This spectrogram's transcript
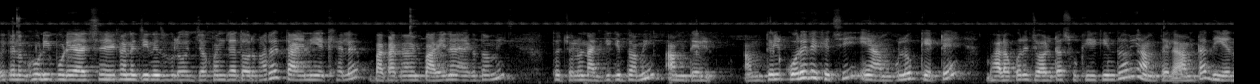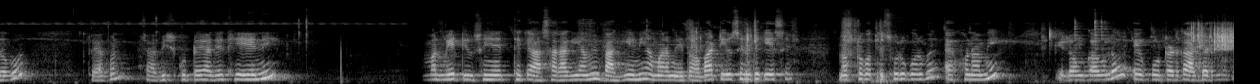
ওইখানে ঘড়ি পড়ে আছে, এখানে জিনিসগুলো যখন যা দরকার হয় তাই নিয়ে খেলে। বাগাতে আমি পারি না একদমই। তো চলুন, আজকে কিন্তু আমি আম তেল আম তেল করে রেখেছি। এই আমগুলো কেটে ভালো করে জলটা শুকিয়ে কিন্তু আমি আম তেল, আমটা দিয়ে দেবো। তো এখন চা বিস্কুটটাই আগে খেয়ে নিই। আমার মেয়ে টিউশনের থেকে আসার আগে আমি বাগিয়ে নিই। আমার মেয়ে তো আবার টিউশন থেকে এসে নষ্ট করতে শুরু করবে। এখন আমি এই লঙ্কাগুলো, এই কোটাটাতে আচার নেব।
